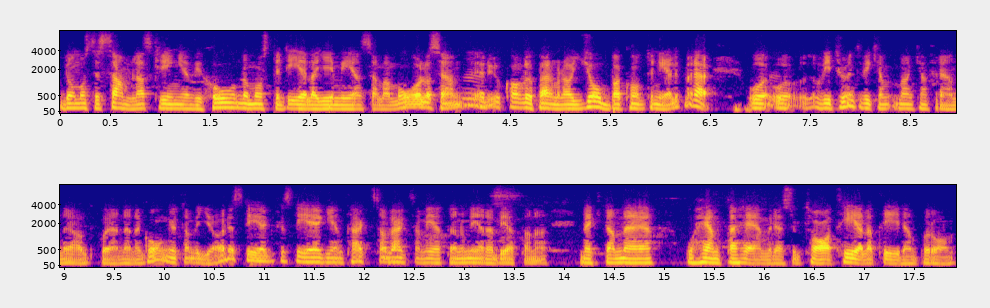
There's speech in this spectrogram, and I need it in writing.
de måste samlas kring en vision, de måste dela gemensamma mål och sen mm. är det att kavla upp ärmarna och jobba kontinuerligt med det här. Och, och, och, vi tror inte vi kan, man kan förändra allt på en enda gång utan vi gör det steg för steg i en takt som verksamheten och medarbetarna mäktar med och hämtar hem resultat hela tiden på de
